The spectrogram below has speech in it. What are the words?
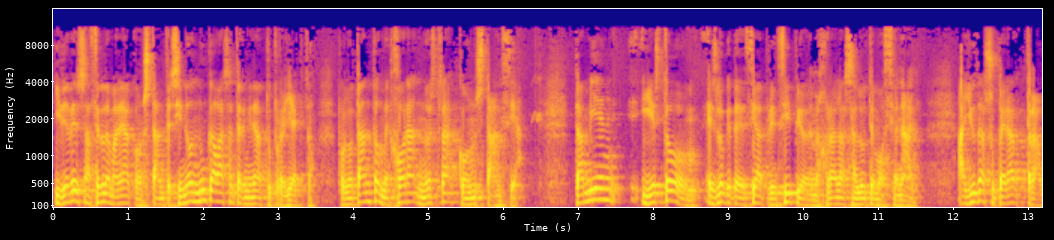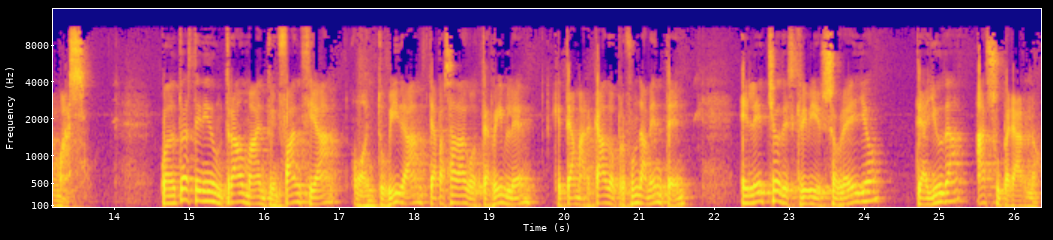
Y debes hacerlo de manera constante, si no, nunca vas a terminar tu proyecto. Por lo tanto, mejora nuestra constancia. También, y esto es lo que te decía al principio de mejorar la salud emocional, ayuda a superar traumas. Cuando tú has tenido un trauma en tu infancia o en tu vida, te ha pasado algo terrible, que te ha marcado profundamente, el hecho de escribir sobre ello te ayuda a superarlo.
